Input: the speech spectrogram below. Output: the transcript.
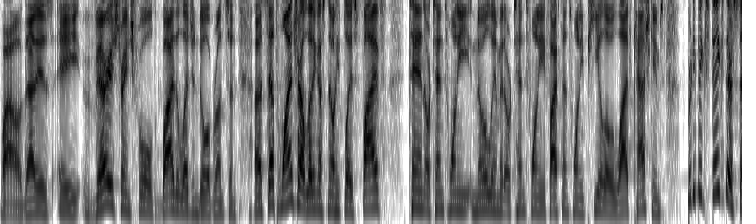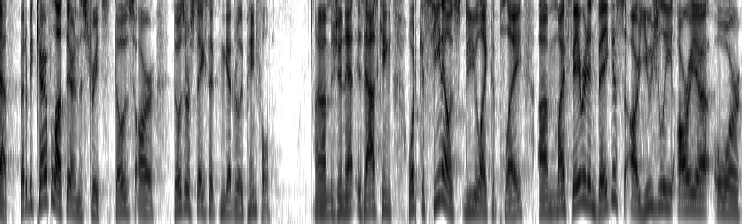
Wow, that is a very strange fold by the legend Doyle Brunson. Uh, Seth Weintraub letting us know he plays 5, 10, or 10 20 no limit or 10 20, 5 10 20 PLO live cash games. Pretty big stakes there, Seth. Better be careful out there in the streets. Those are those are stakes that can get really painful. Um, Jeanette is asking, what casinos do you like to play? Um, my favorite in Vegas are usually Aria or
